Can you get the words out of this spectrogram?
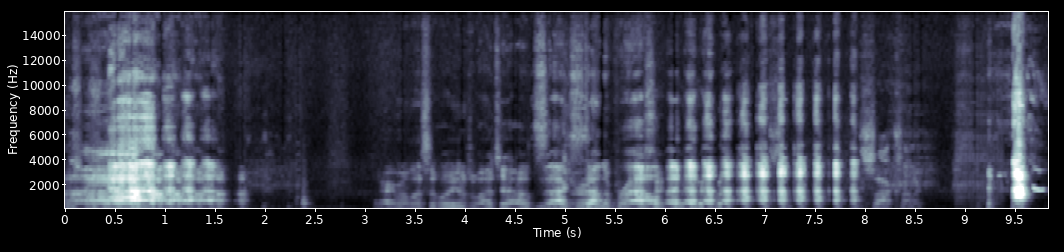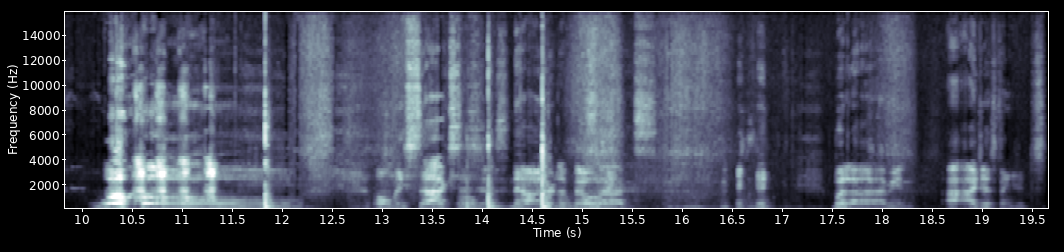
I'll- all right, Melissa Williams, watch out. Socks Sox is on the prowl. Socks on it. Whoa! Only Socks is, is now under the building. But uh, I mean, I, I just think it's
